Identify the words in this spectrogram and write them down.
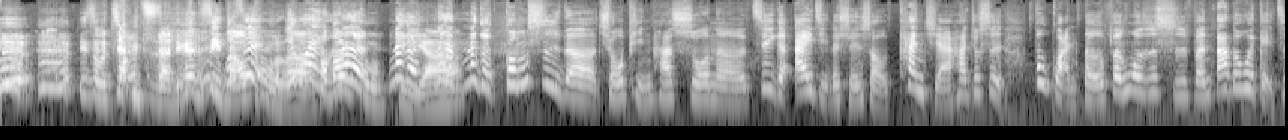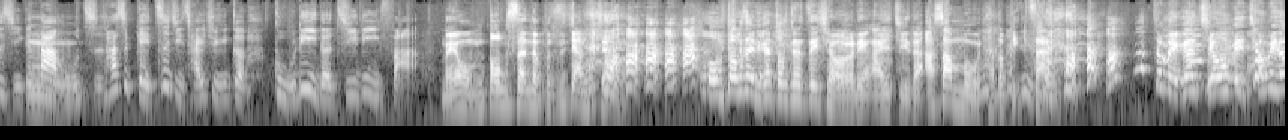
你怎么这样子啊？你看自己脑补了，因为那个、啊、那个、那个、那个公式的球评他说呢，这个埃及的选手看起来他就是不管得分或者是失分，大家都会给自己一个大拇指，嗯、他是给自己采取一个鼓励的激励法。没有，我们东森的不是这样讲。我们东森，你看东森这球，连埃及的阿萨姆他都比赞。就每个球迷球迷都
